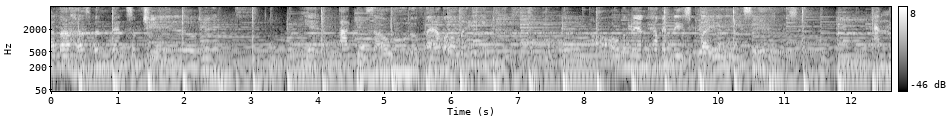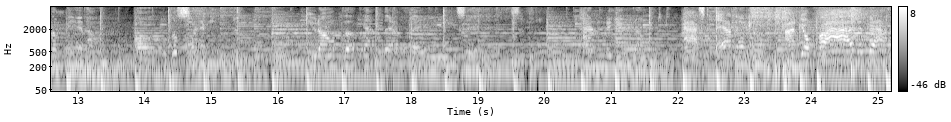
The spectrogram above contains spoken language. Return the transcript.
have a husband and some children. Yeah, I guess I want a family. All the men come in these places, and the men are all the same. You don't look at their faces, and you don't ask their name. I'm your private dancer,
